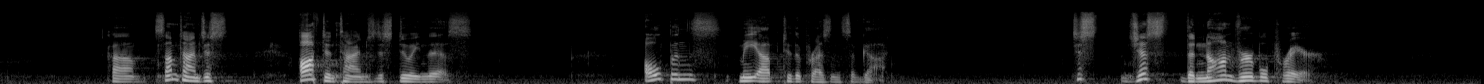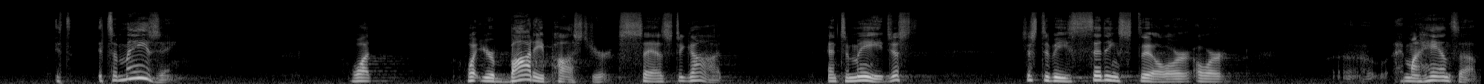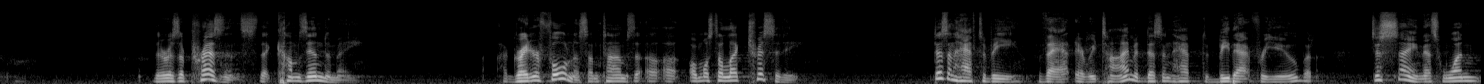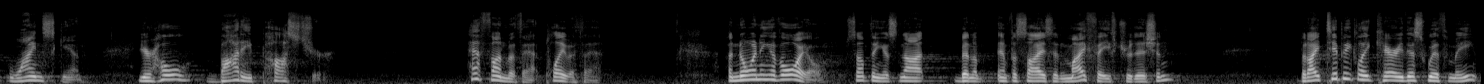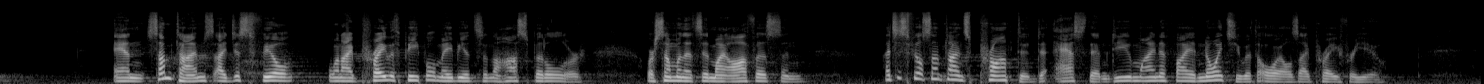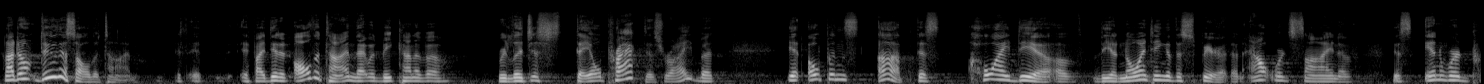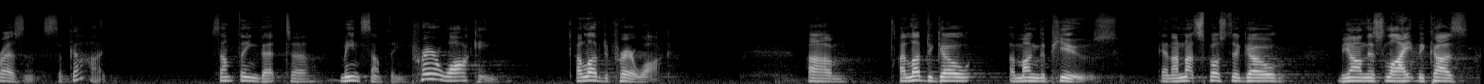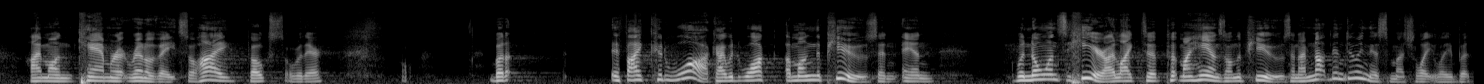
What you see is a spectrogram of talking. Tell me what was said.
um, sometimes just, oftentimes just doing this, opens me up to the presence of God. Just, just the nonverbal prayer. It's, it's amazing what, what your body posture says to God. And to me, just just to be sitting still or, or uh, my hands up. There is a presence that comes into me, a greater fullness, sometimes a, a, almost electricity. It doesn't have to be that every time, it doesn't have to be that for you, but just saying that's one wineskin. Your whole body posture. Have fun with that, play with that. Anointing of oil, something that's not been emphasized in my faith tradition, but I typically carry this with me. And sometimes I just feel when I pray with people, maybe it's in the hospital or, or someone that's in my office, and I just feel sometimes prompted to ask them, Do you mind if I anoint you with oil as I pray for you? And I don't do this all the time. It, it, if I did it all the time, that would be kind of a religious, stale practice, right? But it opens up this whole idea of the anointing of the Spirit, an outward sign of this inward presence of God, something that uh, means something. Prayer walking. I love to prayer walk. Um, I love to go among the pews, and I'm not supposed to go beyond this light because I'm on camera at Renovate. So, hi, folks over there. But if I could walk, I would walk among the pews and, and when no one's here, I like to put my hands on the pews, and I've not been doing this much lately, but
